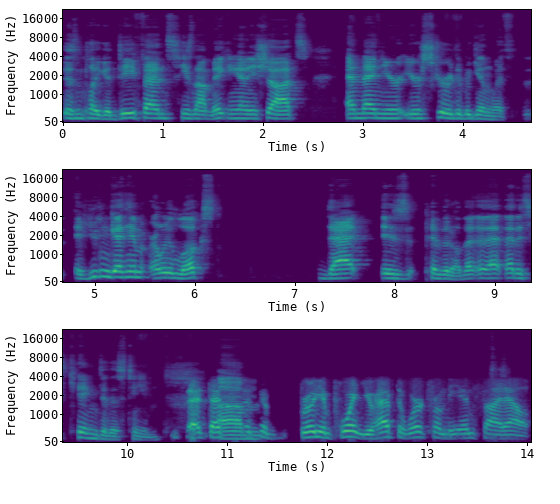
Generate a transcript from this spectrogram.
doesn't play good defense, he's not making any shots, and then you're you're screwed to begin with. If you can get him early looks, that is pivotal. That that, that is king to this team. That that's, um, that's a brilliant point. You have to work from the inside out.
